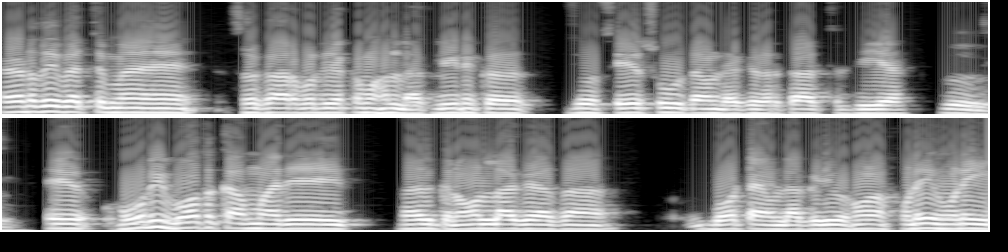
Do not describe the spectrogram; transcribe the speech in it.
ਪਿੰਡ ਦੇ ਵਿੱਚ ਮੈਂ ਸਰਕਾਰ ਵੱਲੋਂ ਇੱਕ ਮੁਹੱਲਾ ਕਲੀਨਿਕ ਜੋ ਸਿਹਤ ਸਹੂਲਤਾਂ ਨੂੰ ਲੈ ਕੇ ਸਰਕਾਰ ਚੱਲੀ ਆ। ਤੇ ਹੋਰ ਵੀ ਬਹੁਤ ਕੰਮ ਆ ਜੇ ਗਰਾਊਂਡ ਲੱਗ ਗਿਆ ਤਾਂ ਬਹੁਤ ਟਾਈਮ ਲੱਗ ਜੂ। ਹੁਣ ਹੁਣੇ ਹੁਣੇ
